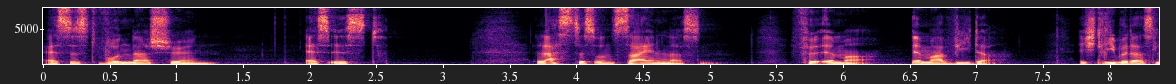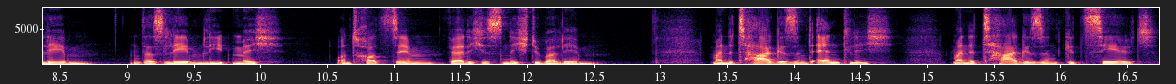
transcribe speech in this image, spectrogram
Es ist wunderschön. Es ist. Lasst es uns sein lassen. Für immer. Immer wieder. Ich liebe das Leben und das Leben liebt mich und trotzdem werde ich es nicht überleben. Meine Tage sind endlich, meine Tage sind gezählt,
